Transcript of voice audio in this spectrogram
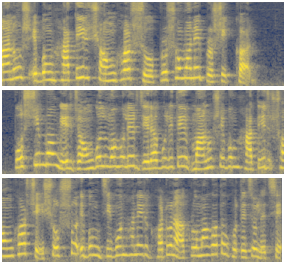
মানুষ এবং হাতির সংঘর্ষ প্রশমনে প্রশিক্ষণ। পশ্চিমবঙ্গের জঙ্গলমহলের জেলাগুলিতে মানুষ এবং হাতির সংঘর্ষে শস্য এবং জীবনহানির ঘটনা ক্রমাগত ঘটে চলেছে।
